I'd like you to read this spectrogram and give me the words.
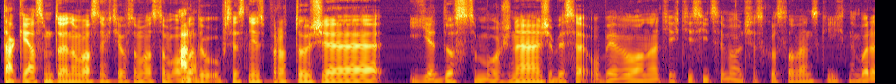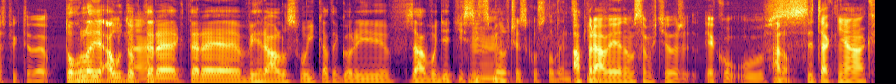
Tak, já jsem to jenom vlastně chtěl v tomhle tom ohledu upřesnit, protože je dost možné, že by se objevilo na těch tisíci mil československých, nebo respektive Tohle je uvidíme. auto, které, které vyhrálo svoji kategorii v závodě tisíc Hmm. mil československý. A právě jenom jsem chtěl jako u, Ano. si tak nějak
